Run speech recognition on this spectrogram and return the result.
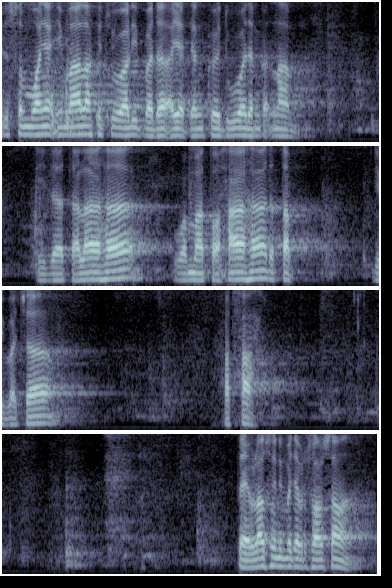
Itu semuanya imalah kecuali pada ayat yang kedua dan keenam. Idza talaha wa matohaha tetap dibaca fathah. Baik, langsung dibaca bersama-sama.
